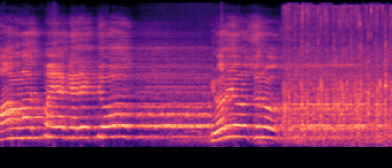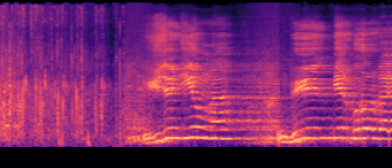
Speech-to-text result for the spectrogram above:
Anlatmaya gerek yok. Görüyorsunuz. 100. yılını büyük bir gurur ve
